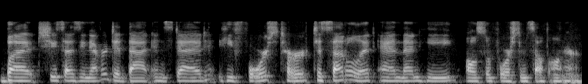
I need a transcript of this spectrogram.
But she says he never did that. Instead, he forced her to settle it, and then he also forced himself on her.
